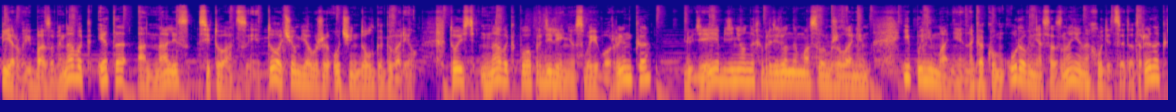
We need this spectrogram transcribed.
Первый базовый навык – это анализ ситуации, то, о чем я уже очень долго говорил. То есть навык по определению своего рынка, людей, объединенных определенным массовым желанием, и понимание, на каком уровне осознания находится этот рынок,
